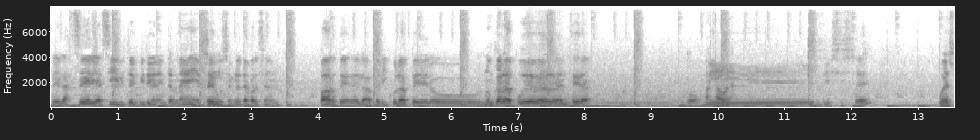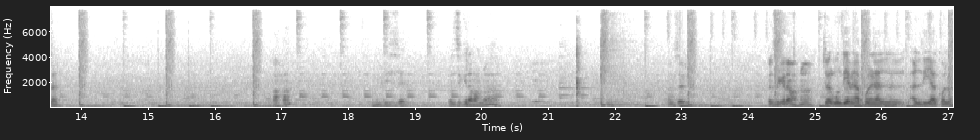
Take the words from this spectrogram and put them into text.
de la serie, así, viste, viste que en internet y en Sí. Facebook siempre te aparecen partes de la película, pero nunca la pude ver entera. Hasta ahora. 2016? Puede ser. Ajá. 2016. Pensé que era más nueva. ¿En serio? Pensé que era más nueva. Yo algún día me voy a poner al, al día con los,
